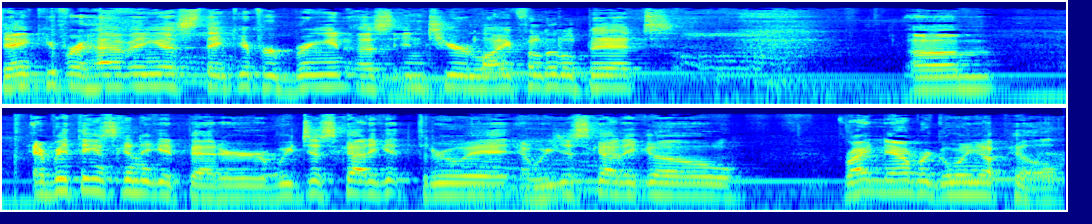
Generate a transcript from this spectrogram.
Thank you for having us. Thank you for bringing us into your life a little bit. Um, everything's gonna get better. We just got to get through it, and we just got to go. Right now, we're going uphill,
